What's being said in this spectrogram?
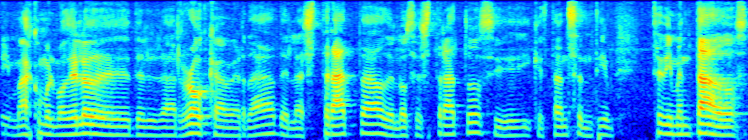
Y más como el modelo de, la roca, ¿verdad? De la estrata o de los estratos y, que están sedimentados.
